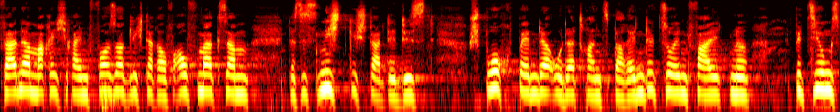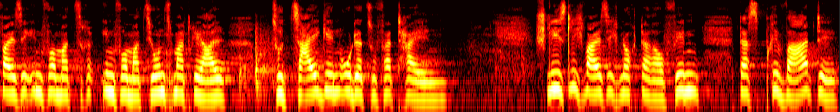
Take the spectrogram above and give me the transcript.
Ferner mache ich rein vorsorglich darauf aufmerksam, dass es nicht gestattet ist, Spruchbänder oder Transparente zu entfalten bzw. Informationsmaterial zu zeigen oder zu verteilen. Schließlich weise ich noch darauf hin, dass private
